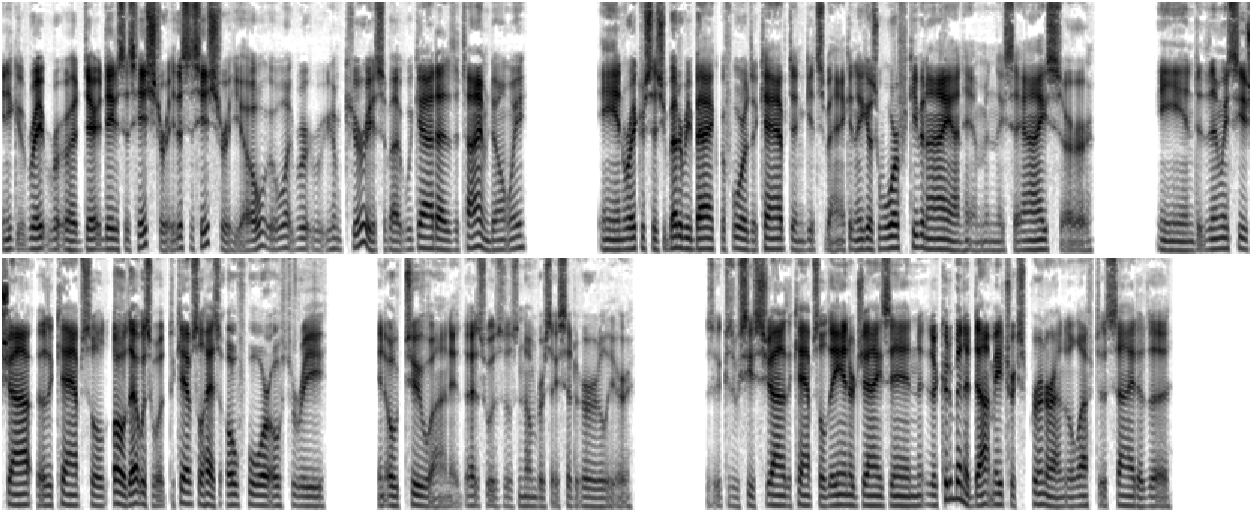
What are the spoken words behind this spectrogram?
And he uh, Data says history. This is history, yo. What, I'm curious about. We got at the time, don't we? And Riker says, you better be back before the captain gets back. And he goes, Worf, keep an eye on him. And they say, aye, sir. And then we see a shot of the capsule. Oh, that was what the capsule has 04, 03, and 02 on it. That was those numbers I said earlier because we see a shot of the capsule. They energize in. There could have been a dot matrix printer on the left side of the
